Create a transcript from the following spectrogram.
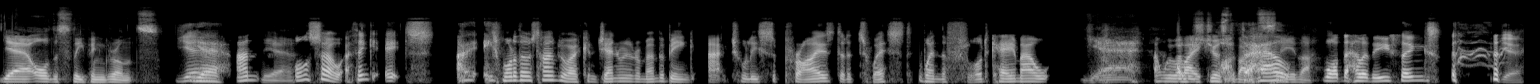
yeah, all the sleeping grunts. Yeah, Yeah, and Yeah, also I think it's I, it's one of those times where I can genuinely remember being actually surprised at a twist when the flood came out, yeah. and we I were was like, just "What about the to hell? say that. What the hell are these things?" yeah.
